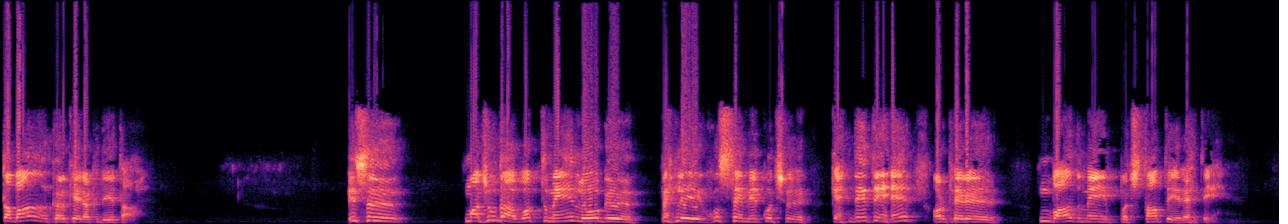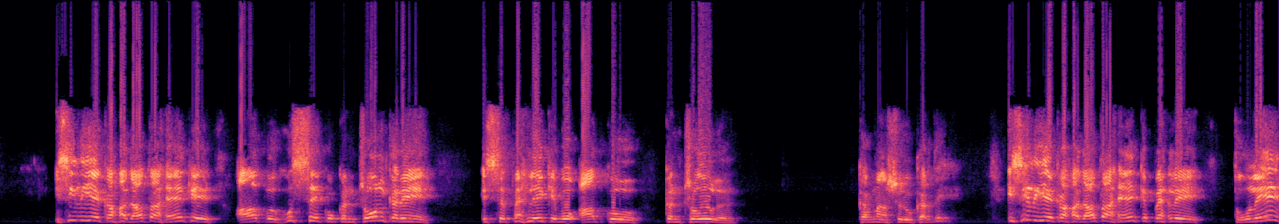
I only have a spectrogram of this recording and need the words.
تباہ کر کے رکھ دیتا ہے۔ اس موجودہ وقت میں لوگ پہلے غصے میں کچھ کہہ دیتے ہیں اور پھر بعد میں پچھتاتے رہتے ہیں۔ اسی لیے کہا جاتا ہے کہ آپ غصے کو کنٹرول کریں۔ اس سے پہلے کہ وہ آپ کو کنٹرول کرنا شروع کر دے۔ اسی لیے کہا جاتا ہے کہ پہلے تولیں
